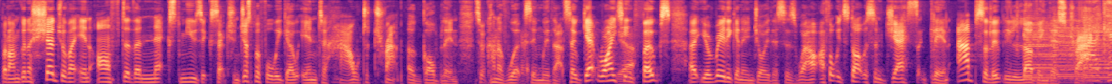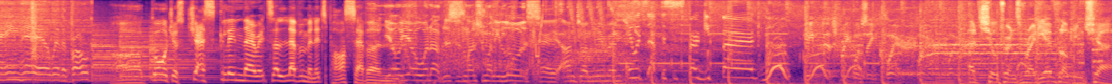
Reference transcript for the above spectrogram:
but I'm going to schedule that in after the next music section, just before we go into how to trap a goblin. So it kind of works in with that. So get writing, Yeah. folks. Uh, you're really going to enjoy this as well. I thought we'd start with some Jess Glynne. Absolutely loving this track. I came here with a broken. Oh, gorgeous Jess Glynne there. It's 11 minutes past seven. Yo, yo, what up? This is Lunch Money Lewis. Hey, I'm John Newman. Hey, what's up? This is Fergie Ferg. Woo! Keep this frequency clear. A children's radio blogging show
